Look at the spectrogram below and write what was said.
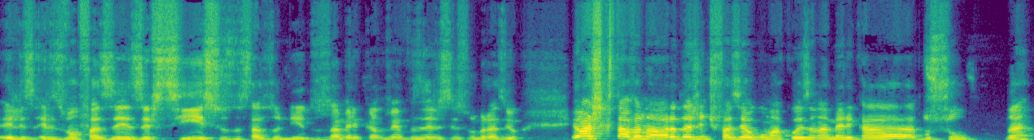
Eles, eles vão fazer exercícios nos Estados Unidos, os americanos vêm fazer exercício no Brasil. Eu acho que estava na hora da gente fazer alguma coisa na América do Sul, né?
